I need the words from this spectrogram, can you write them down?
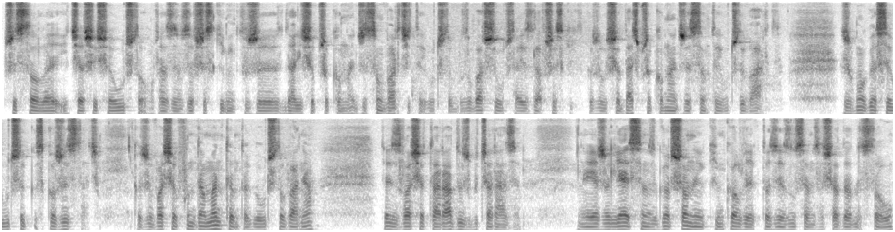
przy stole i cieszy się ucztą razem ze wszystkimi, którzy dali się przekonać, że są warci tej uczty. Bo zobaczcie, uczta jest dla wszystkich, tylko żeby się dać przekonać, że jestem tej uczty wart, że mogę z tej uczty skorzystać. Tylko, że właśnie fundamentem tego ucztowania to jest właśnie ta radość bycia razem. Jeżeli ja jestem zgorszony kimkolwiek, kto z Jezusem zasiada do stołu,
